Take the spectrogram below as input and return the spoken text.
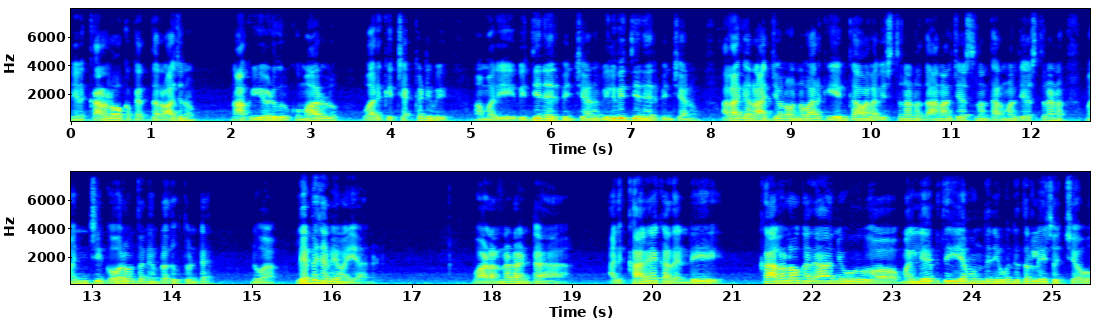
నేను కలలో ఒక పెద్ద రాజును నాకు ఏడుగురు కుమారులు వారికి చక్కటి మరి విద్య నేర్పించాను విలువిద్య నేర్పించాను. అలాగే రాజ్యంలో ఉన్నవారికి ఏం కావాలో అవి ఇస్తున్నాను దానాలు చేస్తున్నాను ధర్మాలు చేస్తున్నాను. మంచి గౌరవంతో నేను బ్రతుకుతుంటే నువ్వు లేపేసావేమయ్యా అన్నాడు. వాడు అన్నాడంట అది కలే కదండి కలలో కదా నువ్వు మళ్ళీ లేపితే ఏముంది నువ్వు నిద్రలేసి వచ్చావు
